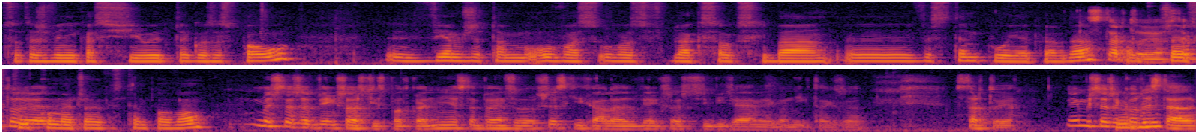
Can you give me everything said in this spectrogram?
co też wynika z siły tego zespołu. Y, Wiem, że tam u was, u was w Black Sox chyba y, występuje, prawda? Startuje, startuje. W kilku meczach występował. Myślę, że w większości spotkań. Nie jestem pewien, czy we wszystkich, ale w większości widziałem jego nick, także startuje. I myślę, że Mhm. korzysta,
